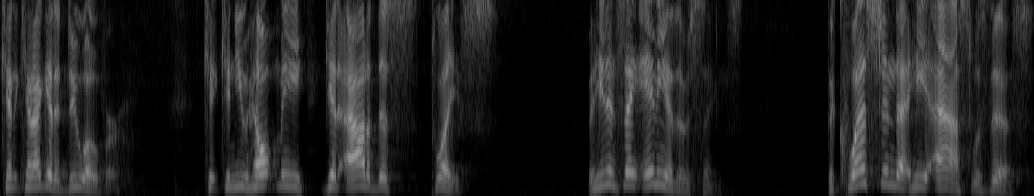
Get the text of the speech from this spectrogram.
Can, can I get a do over? Can, can you help me get out of this place? But he didn't say any of those things. The question that he asked was this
